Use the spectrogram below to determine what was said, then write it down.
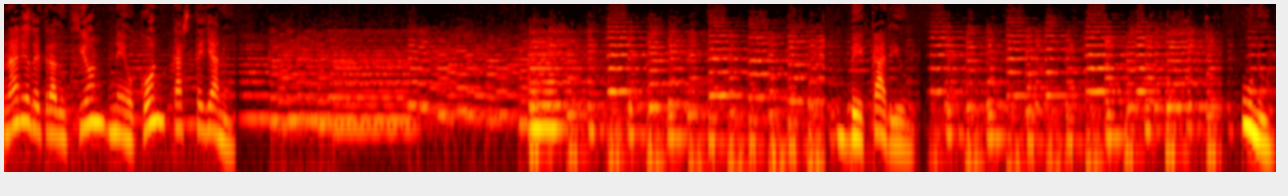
Diccionario de traducción Neocon castellano. Becario. 1.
